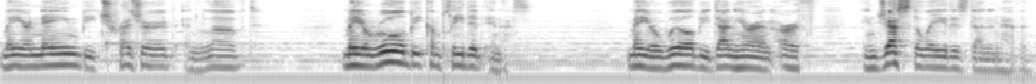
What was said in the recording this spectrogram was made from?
may your name be treasured and loved. May your rule be completed in us. May your will be done here on earth in just the way it is done in heaven.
